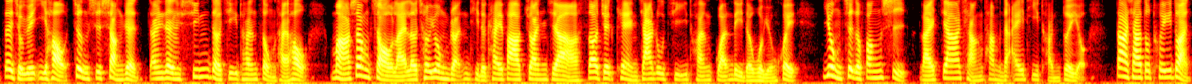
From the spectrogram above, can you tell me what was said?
在九月一号正式上任担任新的集团总裁后。马上找来了车用软体的开发专家 Sajid Khan 加入集团管理的委员会，用这个方式来加强他们的 IT 团队哦。大家都推断，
